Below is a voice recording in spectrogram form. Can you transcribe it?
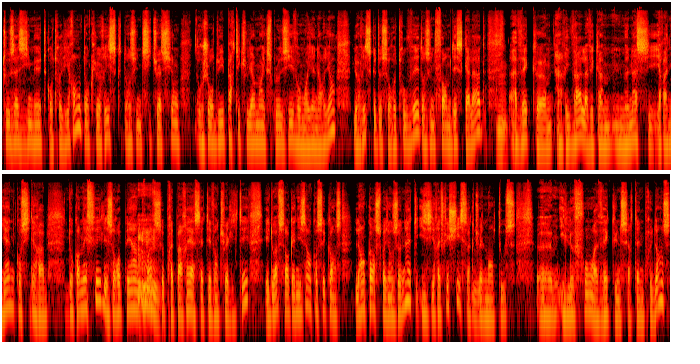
tous azimuts contre l'Iran. Donc le risque dans une situation aujourd'hui particulièrement explosive au Moyen-Orient, le risque de se retrouver dans une forme d'escalade hmm. avec un rival, avec une menace iranienne considérable. Donc en effet, les Européens doivent se préparer à cette éventualité et doivent s'organiser en conséquence. Là encore, soyons honnêtes, ils y réfléchissent actuellement hmm. tous. Euh, ils le font avec une certaine prudence,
